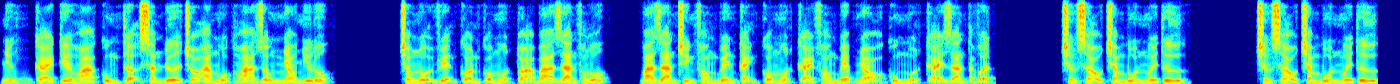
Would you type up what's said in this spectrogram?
những cái kia hoa cùng thợ săn đưa cho a một hoa giống nhau như lúc. Trong nội viện còn có một tòa ba gian phòng úc ba gian chính phòng bên cạnh có một cái phòng bếp nhỏ cùng một cái gian tạp vật. Chương 644 chương 644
